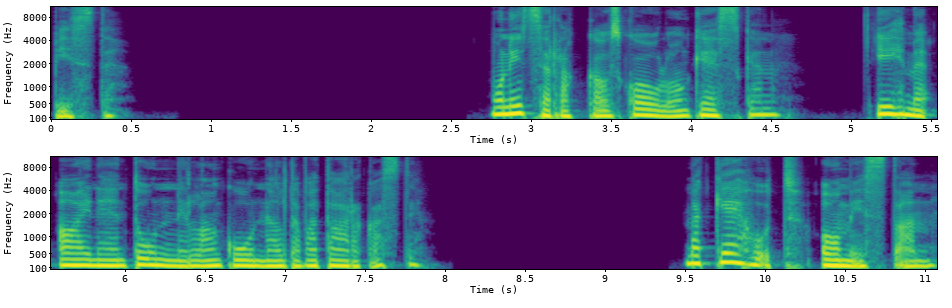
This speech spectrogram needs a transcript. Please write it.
Piste. Mun itserakkauskoulu on kesken. Ihme aineen tunnilla on kuunneltava tarkasti. Mä kehut omistan.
